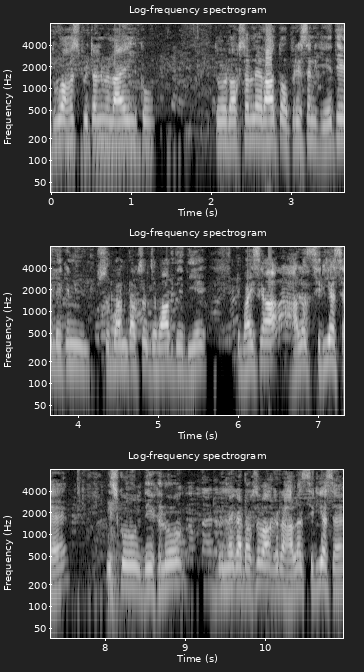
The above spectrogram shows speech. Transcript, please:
दुआ हॉस्पिटल में लाए इनको। तो डॉक्टर साहब ने रात ऑपरेशन किए थे लेकिन सुबह में डॉक्टर साहब जवाब दे दिए कि भाई इसका हालत सीरियस है इसको देख लो। तो मैं कहा डॉक्टर साहब अगर हालत सीरियस है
